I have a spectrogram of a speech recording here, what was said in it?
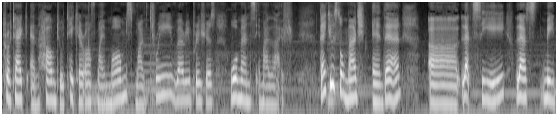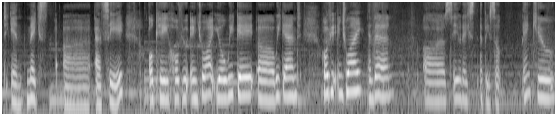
protect and how to take care of my mom's, my three very precious women in my life. Thank you so much, and then uh, let's see. Let's meet in next uh, essay. Okay hope you enjoy your weekend uh, weekend. Hope you enjoy and then uh, see you next episode. Thank you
